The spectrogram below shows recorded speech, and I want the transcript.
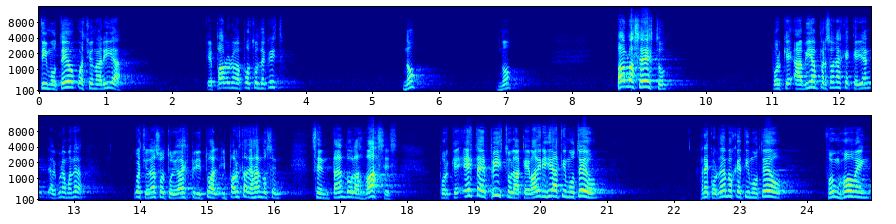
Timoteo cuestionaría que Pablo era un apóstol de Cristo? No, no. Pablo hace esto porque había personas que querían de alguna manera cuestionar su autoridad espiritual y Pablo está dejando sentando las bases porque esta epístola que va dirigida a Timoteo, recordemos que Timoteo fue un joven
